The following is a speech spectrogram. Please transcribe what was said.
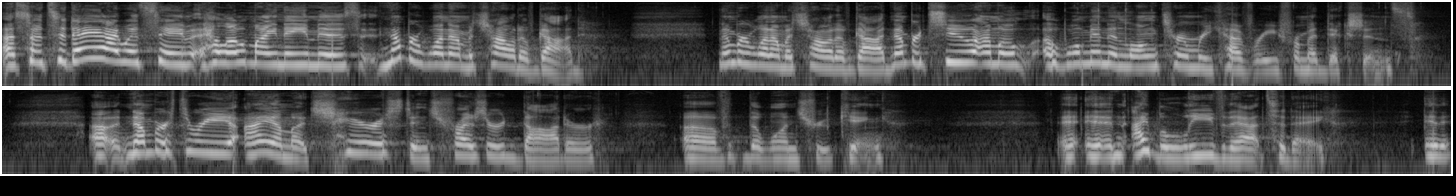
Uh, so today I would say, hello, my name is, number one, I'm a child of God. Number one, I'm a child of God. Number two, I'm a, a woman in long term recovery from addictions. Uh, number three, I am a cherished and treasured daughter of the one true King. And, and I believe that today. And,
